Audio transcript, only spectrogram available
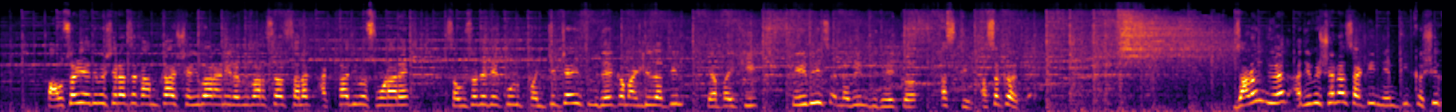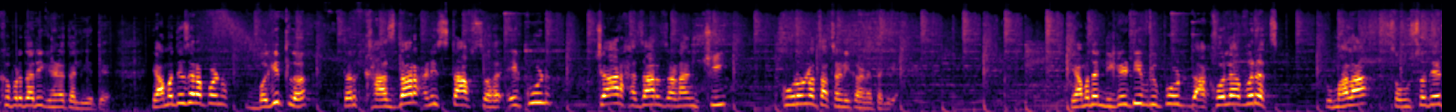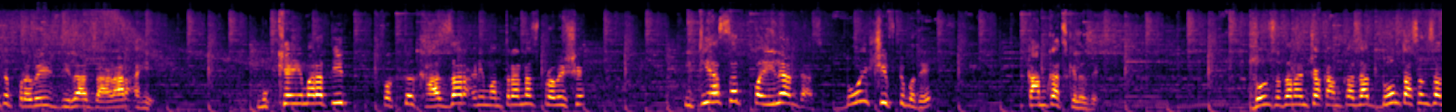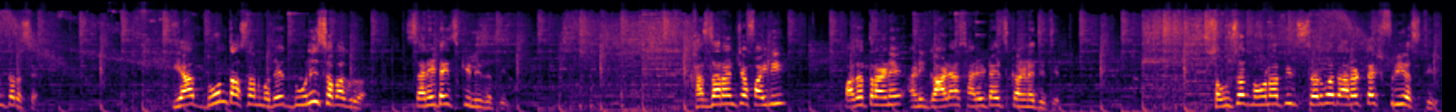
पावसाळी अधिवेशनाचं कामकाज शनिवार आणि रविवारसह सलग अठरा दिवस होणार आहे. संसदेत एकूण पंचेचाळीस विधेयकं मांडली जातील. त्यापैकी तेवीस नवीन विधेयकं असतील असं कळतं जाणून घेऊयात अधिवेशनासाठी नेमकी कशी खबरदारी घेण्यात आली येते यामध्ये जर आपण बघितलं तर खासदार आणि स्टाफसह एकूण चार हजार जणांची कोरोना चाचणी करण्यात आली आहे. यामध्ये निगेटिव्ह रिपोर्ट दाखवल्यावरच तुम्हाला संसदेत प्रवेश दिला जाणार आहे. मुख्य इमारतीत फक्त खासदार आणि मंत्र्यांनाच प्रवेश आहे. इतिहासात पहिल्यांदाच दोन शिफ्टमध्ये कामकाज केलं जाईल. दोन सदनांच्या कामकाजात दोन तासांचं अंतर असेल. या दोन तासांमध्ये दोन्ही सभागृह सॅनिटाईज केली जातील. खासदारांच्या फायली पादत्राणे आणि गाड्या सॅनिटाईज करण्यात येतील. संसद भवनातील सर्व दारं टच फ्री असतील.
